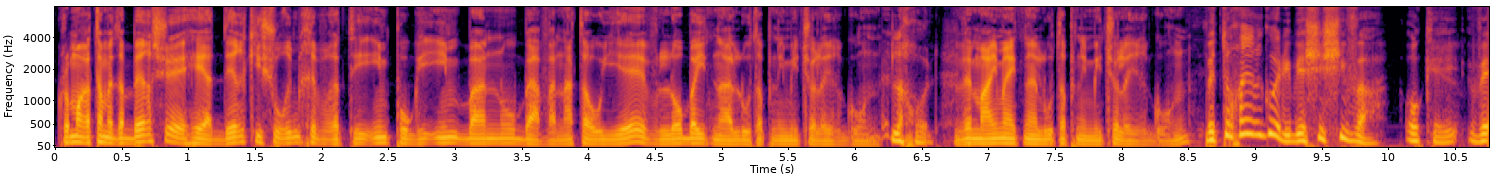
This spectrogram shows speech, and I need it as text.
כלומר, אתה מדבר שהיעדר כישורים חברתיים פוגעים בנו בהבנת האויב, לא בהתנהלות הפנימית של הארגון. נכון. ומה עם ההתנהלות הפנימית של הארגון? בתוך הארגון, אם יש ישיבה, אוקיי, ו-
